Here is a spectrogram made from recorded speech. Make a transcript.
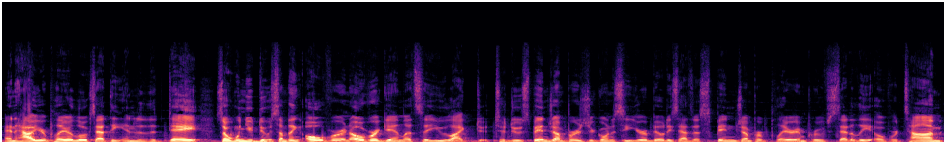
and how your player looks at the end of the day. So when you do something over and over again, let's say you like to do spin jumpers, you're going to see your abilities as a spin jumper player improve steadily over time.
